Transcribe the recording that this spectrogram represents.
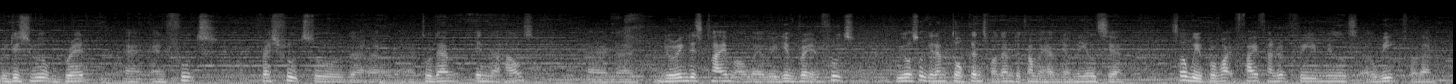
we distribute bread and, and fruits, fresh fruits to, the, uh, to them in the house and uh, during this time where we give bread and fruits we also give them tokens for them to come and have their meals here. So we provide 500 free meals a week for them.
